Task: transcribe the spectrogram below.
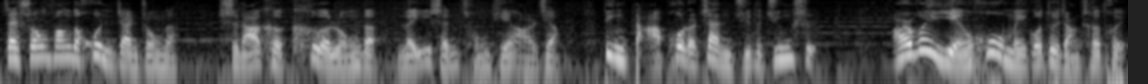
在双方的混战中呢，史达克克隆的雷神从天而降，并打破了战局的军事，而为掩护美国队长撤退，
